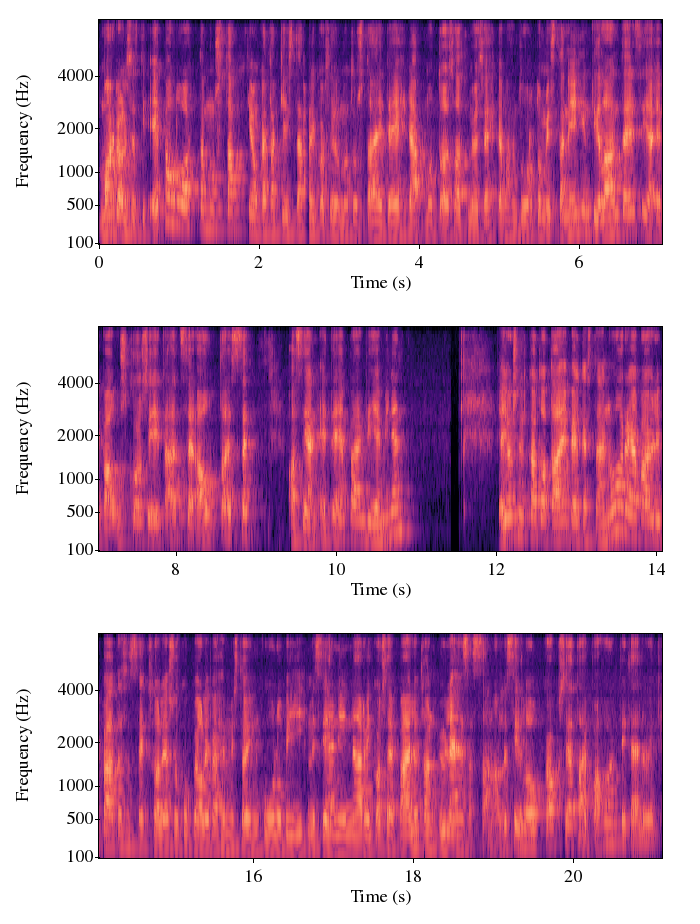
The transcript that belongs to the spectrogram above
mahdollisesti epäluottamusta, jonka takia sitä rikosilmoitusta ei tehdä, mutta toisaalta myös ehkä vähän turtumista niihin tilanteisiin ja epäuskoa siitä, että se auttaisi se asian eteenpäin vieminen. Ja jos nyt katsotaan ei pelkästään nuoria, vaan ylipäätänsä seksuaali- ja sukupuolivähemmistöihin kuuluvia ihmisiä, niin nämä rikosepäilyt on yleensä sanallisia loukkauksia tai pahoinpitelyitä.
